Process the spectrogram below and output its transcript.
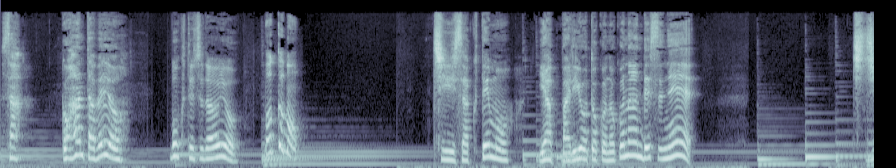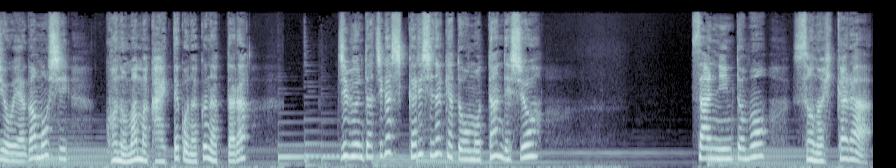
さあ、ご飯食べよう。僕手伝うよ。僕も。小さくても、やっぱり男の子なんですね。父親がもし、このまま帰ってこなくなったら、自分たちがしっかりしなきゃと思ったんでしょう。三人とも、その日から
